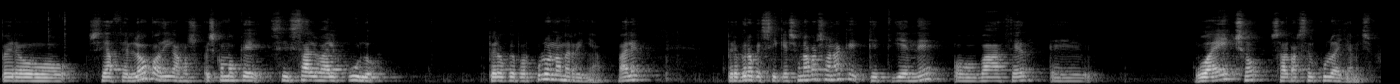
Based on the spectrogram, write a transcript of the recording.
Pero se hace el loco, digamos. Es como que se salva el culo. Pero que por culo no me riña, ¿vale? Pero creo que sí, que es una persona que, tiende o va a hacer eh, o ha hecho salvarse el culo a ella misma.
